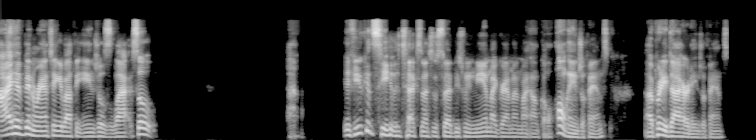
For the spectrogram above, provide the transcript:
I have been ranting about the Angels last. So, if you could see the text message thread between me and my grandma and my uncle, all Angel fans, uh, pretty diehard Angel fans,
